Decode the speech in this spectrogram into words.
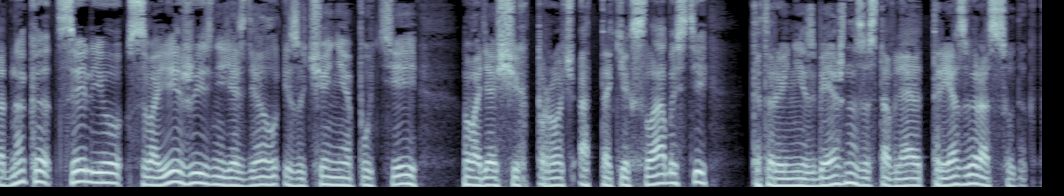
Однако целью своей жизни я сделал изучение путей, водящих прочь от таких слабостей, которые неизбежно заставляют трезвый рассудок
